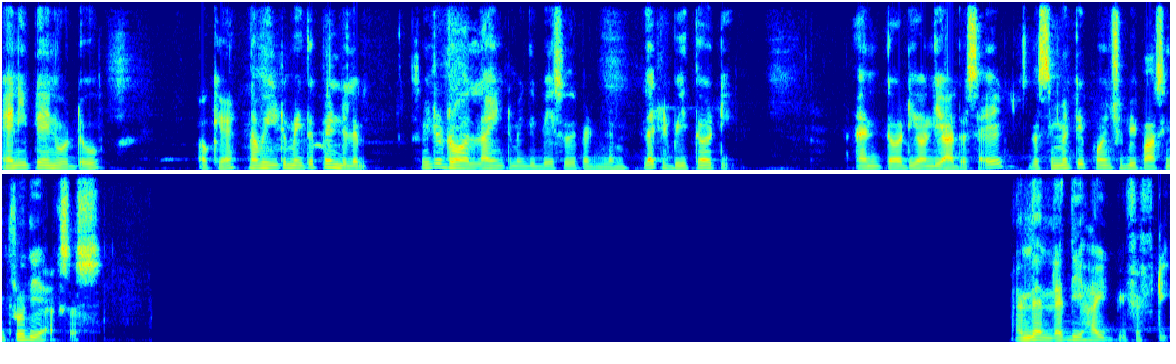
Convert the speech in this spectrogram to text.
Any plane would do Okay, now we need to make the pendulum. So we need to draw a line to make the base of the pendulum. Let it be 30 and 30 on the other side. The symmetry point should be passing through the axis. And then let the height be 50.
